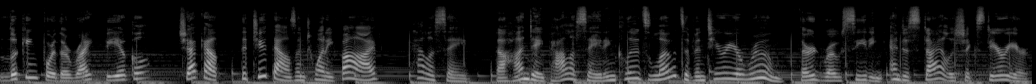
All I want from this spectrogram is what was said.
Looking for the right vehicle? Check out the 2025 Palisade. The Hyundai Palisade includes loads of interior room, third row seating, and a stylish exterior.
